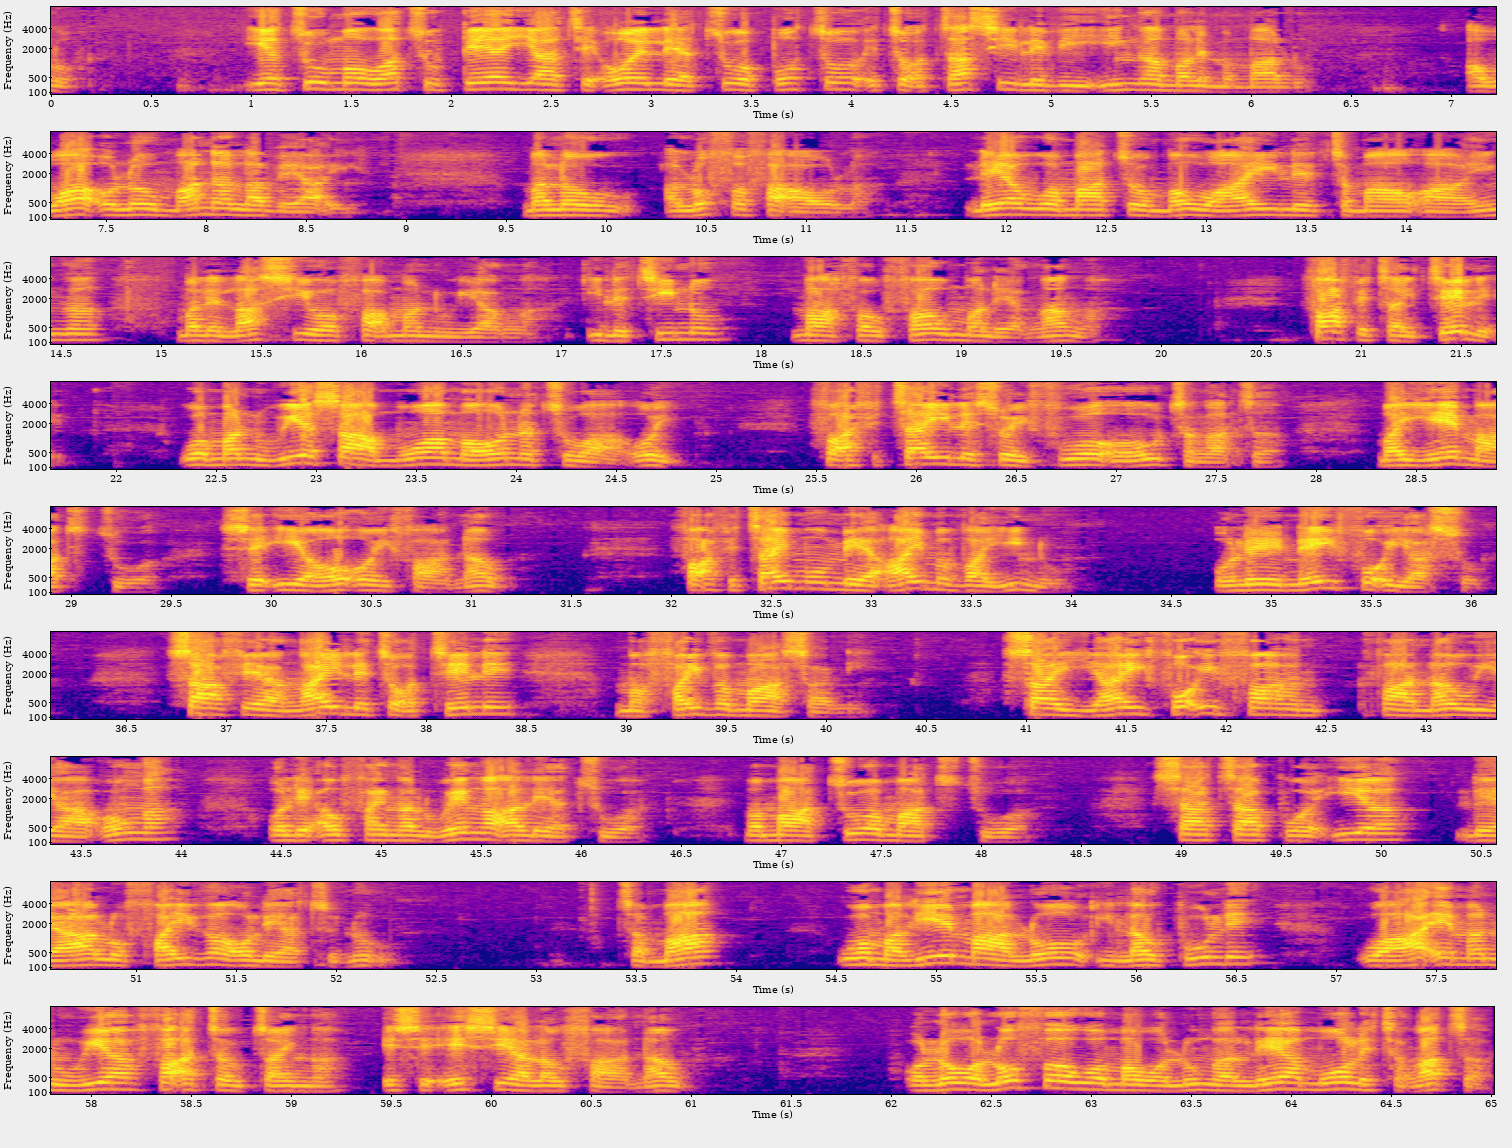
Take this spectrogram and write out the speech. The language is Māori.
talo. Ia tū mau atu pēr ia te oe lea tua poto e tō atasi le vi inga male mamalu. A wā o lau mana lawe ai. Ma lau alofa wha aola. Lea ua mātō mau ai le tamau a inga ma le lasi o wha ianga. I le tino ma fau fau ma le anganga. Whawhetai tele. Ua manuia sa mua ma ona tua oi. Whawhetai le soifua o utangata. Mai e mātutua se ia o o i whanau. Whaafetai mō mea ai ma vai inu, o le nei fo i aso, sa whea ngai le to tele ma whaiva māsani. Sa i ai fo i whanau i a onga, o le au whainga luenga a le atua, ma mātua mātutua. Sa tāpua ia le alo whaiva o le atunu. Ta mā, ua malie mā lō i laupule, ua ae manuia whaatautainga, ia ese esi a lau whānau. O loa lofa ua maualunga lea mō le tangata,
